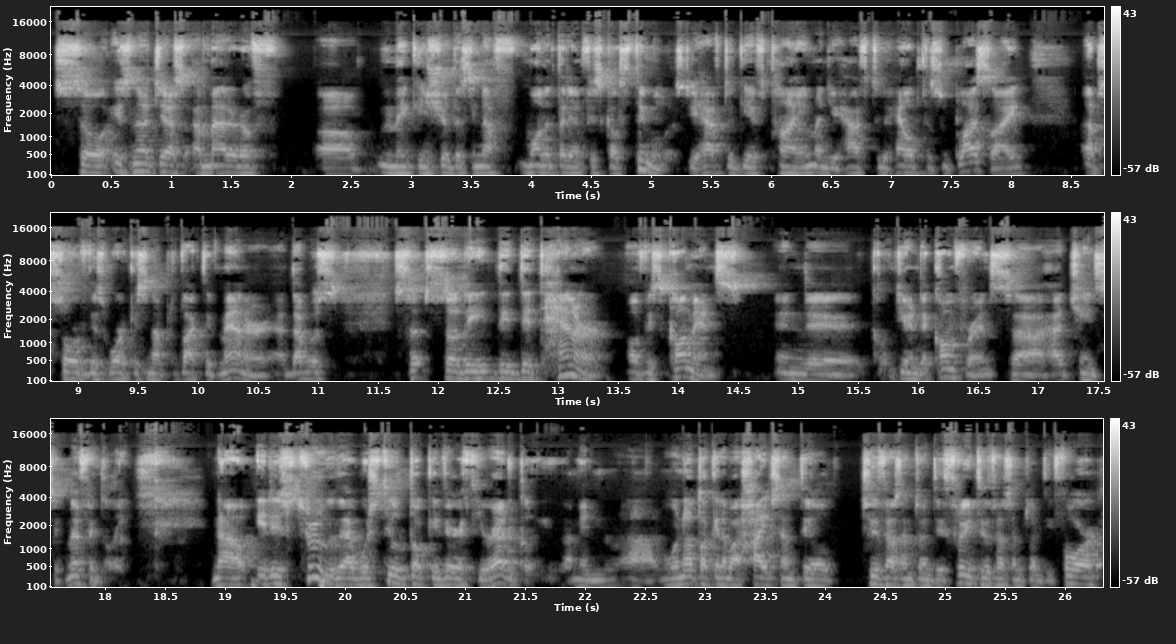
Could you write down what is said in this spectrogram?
So it's not just a matter of uh, making sure there's enough monetary and fiscal stimulus. You have to give time and you have to help the supply side absorb this workers in a productive manner. And that was so. So the the, the tenor of his comments in the during the conference uh, had changed significantly. Now, it is true that we're still talking very theoretically. I mean, uh, we're not talking about hikes until 2023, 2024.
